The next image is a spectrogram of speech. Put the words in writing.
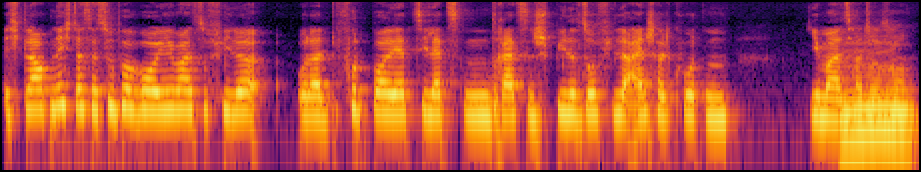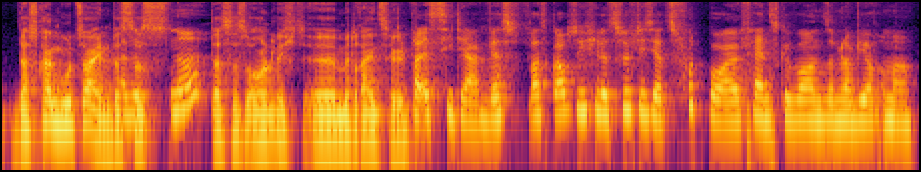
Ich glaube nicht, dass der Super Bowl jemals so viele oder Football jetzt die letzten 13 Spiele so viele Einschaltquoten jemals hatte. So. Mm, Das kann gut sein, dass, Also, das, ne? dass das ordentlich äh, mit reinzählt. Weil es zieht ja. Was, was glaubst du, wie viele Swifties jetzt Football-Fans geworden sind oder wie auch immer?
